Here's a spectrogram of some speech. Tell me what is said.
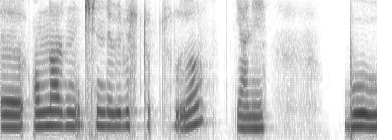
e, onların içinde virüs tutuluyor. Yani bu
